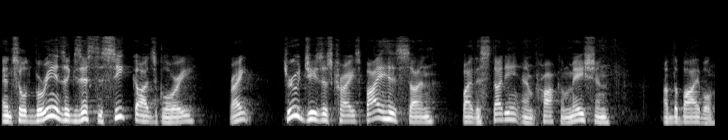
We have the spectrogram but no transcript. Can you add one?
And so the Bereans exist to seek God's glory, right? Through Jesus Christ, by his Son, by the study and proclamation of the Bible.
